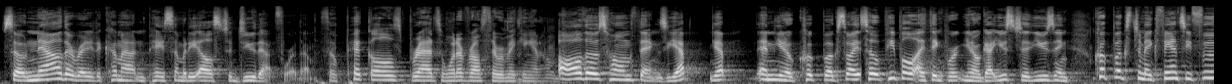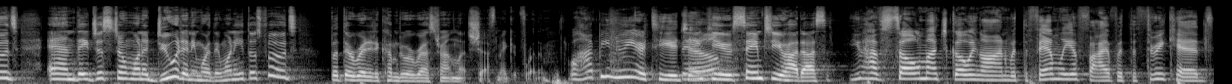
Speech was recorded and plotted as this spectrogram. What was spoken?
So now they're ready to come out and pay somebody else to do that for them. So pickles, breads, and whatever else they were making at home. All those home things. Yep, yep and you know cookbooks so I, so people i think were you know got used to using cookbooks to make fancy foods and they just don't want to do it anymore they want to eat those foods but they're ready to come to a restaurant and let chef make it for them. Well, happy New Year to you, Jill. Thank you. Same to you, Hadas. You have so much going on with the family of five, with the three kids,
